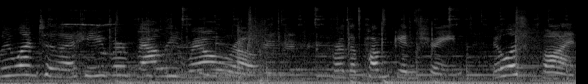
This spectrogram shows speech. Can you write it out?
We went to the Heber Valley Railroad for the pumpkin train. It was fun.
